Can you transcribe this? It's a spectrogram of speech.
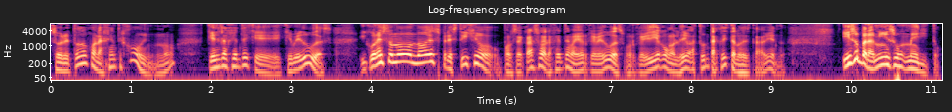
sobre todo con la gente joven, ¿no? Que es la gente que, que ve dudas. Y con esto no, no desprestigio, por si acaso, a la gente mayor que ve dudas, porque hoy día, como les digo, hasta un taxista los estaba viendo. Y eso para mí es un mérito.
